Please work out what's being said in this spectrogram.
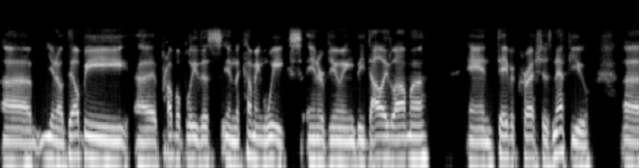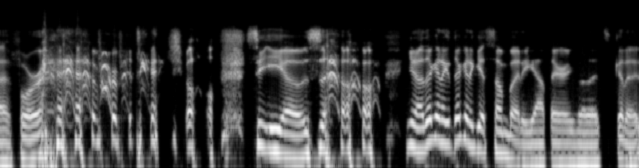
uh, you know, they'll be uh, probably this in the coming weeks interviewing the Dalai Lama and David Koresh's nephew uh, for for potential CEOs. So, you know, they're gonna they're gonna get somebody out there, you know, that's gonna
